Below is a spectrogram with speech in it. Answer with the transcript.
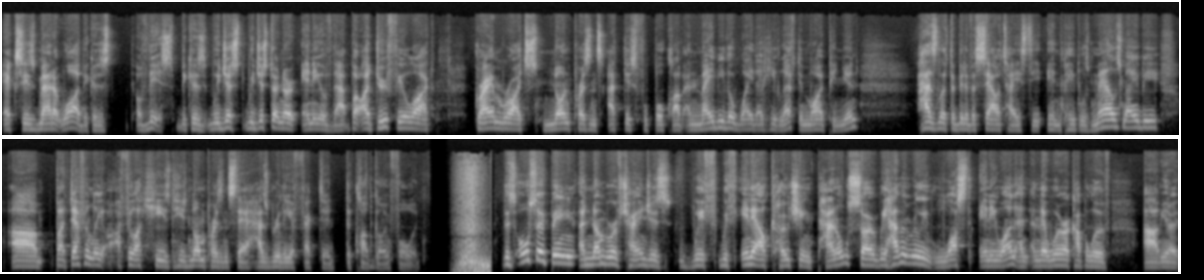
X is mad at Y because of this. Because we just we just don't know any of that. But I do feel like Graham Wright's non-presence at this football club and maybe the way that he left, in my opinion, has left a bit of a sour taste in people's mouths, maybe. Um, but definitely, I feel like his his non-presence there has really affected the club going forward. There's also been a number of changes with within our coaching panel, so we haven't really lost anyone, and, and there were a couple of. Um, you know,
